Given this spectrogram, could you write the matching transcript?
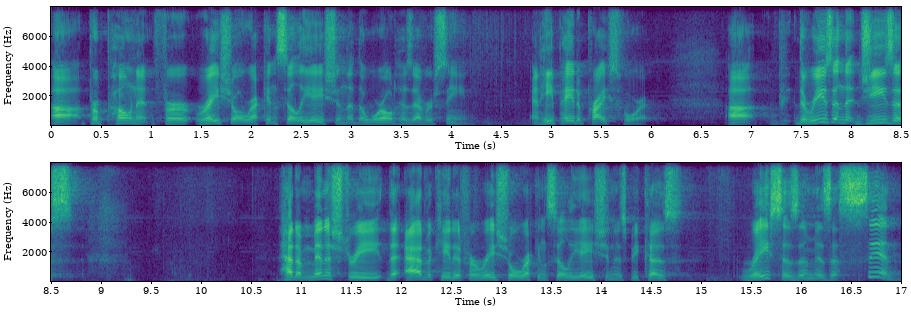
uh, proponent for racial reconciliation that the world has ever seen, and he paid a price for it. Uh, the reason that Jesus had a ministry that advocated for racial reconciliation is because racism is a sin.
